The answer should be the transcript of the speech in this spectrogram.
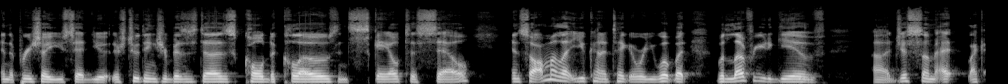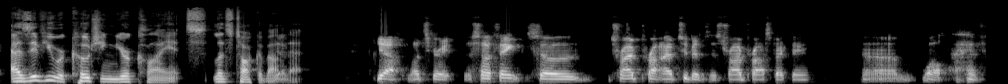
in the pre-show you said you there's two things your business does: cold to close and scale to sell. And so I'm gonna let you kind of take it where you will, but would love for you to give uh, just some like as if you were coaching your clients. Let's talk about yeah. that. Yeah, that's great. So I think so. Tribe, Pro, I have two businesses: Tribe Prospecting. Um, well, I have a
